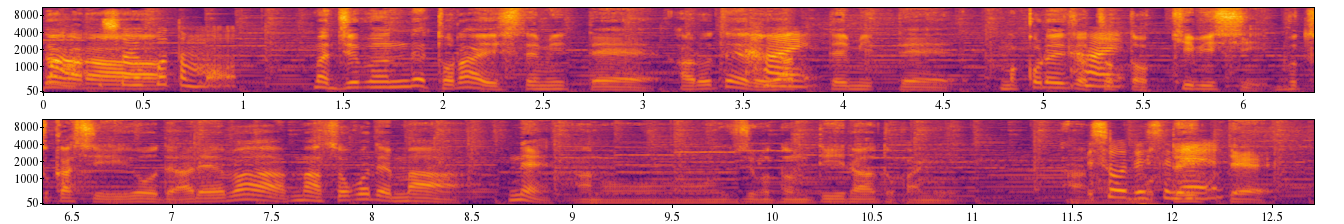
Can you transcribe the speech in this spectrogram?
だから、まあ、そういうことも。まあ、自分でトライしてみてある程度やってみて、まあ、これ以上ちょっと厳しい、難しいようであれば、まあ、そこでまあね、あのー地元のディーラーとかにあのそうですね。持って行って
